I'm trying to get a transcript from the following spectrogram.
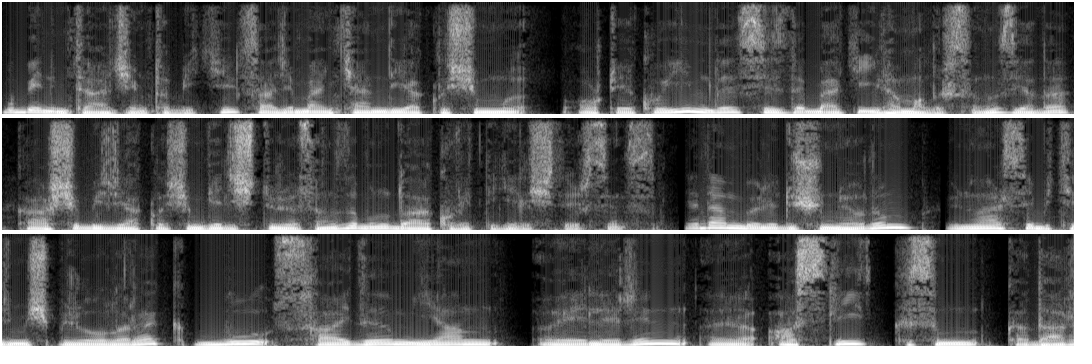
Bu benim tercihim tabii ki. Sadece ben kendi yaklaşımımı ortaya koyayım da siz de belki ilham alırsınız ya da karşı bir yaklaşım geliştiriyorsanız da bunu daha kuvvetli geliştirirsiniz. Neden böyle düşünüyorum? Üniversite bitirmiş biri olarak bu saydığım yan öğelerin e, asli kısım kadar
